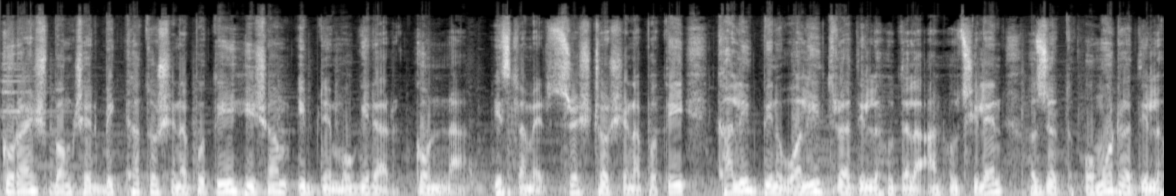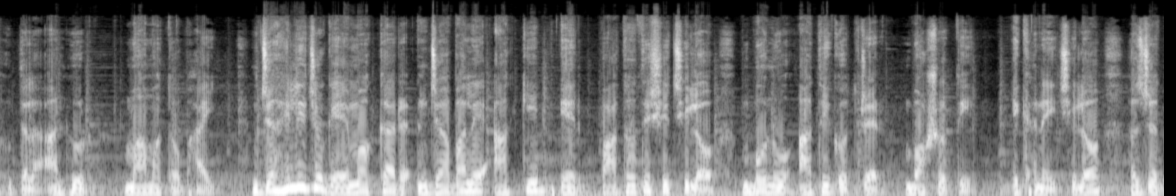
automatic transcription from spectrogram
কোরাইশ বংশের বিখ্যাত সেনাপতি হিসাম ইবনে মুগিরার কন্যা। ইসলামের শ্রেষ্ঠ সেনাপতি খালিদ বিন ওয়ালিদ রাদিল্লাহুতালা আনহু ছিলেন হজরত ওমর রাদিল্লাহুতালা আনহুর মামাতো ভাই। জাহিলি যুগে মক্কার জাবালে আকিব এর পাদদেশে ছিল বনু আদিগোত্রের বসতি। এখানেই ছিল হজরত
